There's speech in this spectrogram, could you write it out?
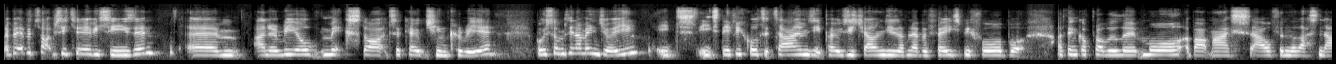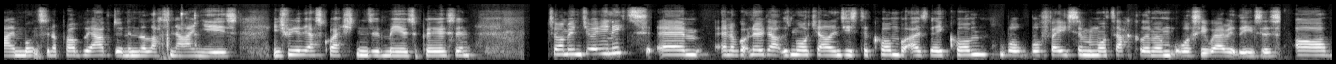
a bit of a topsy turvy season um, and a real mixed start to coaching career, but something I'm enjoying. It's it's difficult at times. It poses challenges I've never faced before, but I think I've probably learned more about myself in the last nine months than I probably have done in the last nine years. It's really asked questions of me as a person. So I'm enjoying it, um, and I've got no doubt there's more challenges to come. But as they come, we'll, we'll face them and we'll tackle them, and we'll see where it leaves us. Our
